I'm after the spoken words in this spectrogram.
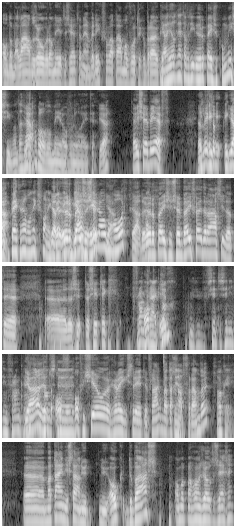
Om er maar laders overal neer te zetten en weet ik veel wat allemaal voor te gebruiken. Ja, je had het net over die Europese commissie, want daar zou Ja. ik ook wel wat meer over willen weten. Ja? ECBF. Dat ligt ik, op, ik, ik, ja. ik weet er helemaal niks van. Ik, Ja, weet, de heb jou er Europese ja. gehoord. Ja, de Maar- Europese CB-federatie, dat, eh, eh, daar, zit, daar zit ik. Frankrijk Ook in. toch? Zitten ze niet in Frankrijk? Ja, dat Althans, is of- de- officieel geregistreerd in Frankrijk, maar dat Ja. gaat veranderen. Oké. Eh, Martijn is daar nu, nu ook de baas, om het maar gewoon zo te zeggen.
